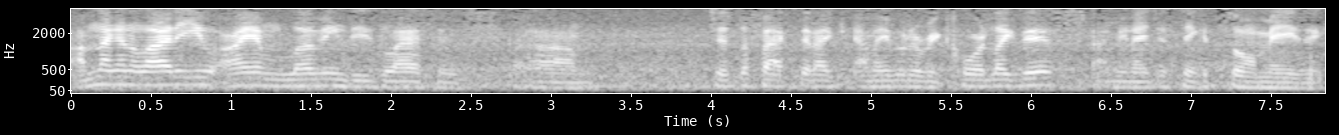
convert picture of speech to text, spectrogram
I'm not gonna lie to you I am loving these glasses. Um, just the fact that I, I'm able to record like this I mean I just think it's so amazing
